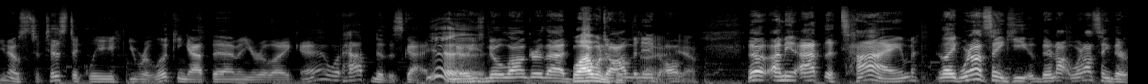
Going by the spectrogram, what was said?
you know, statistically, you were looking at them and you were like, "Eh, what happened to this guy? You know, Yeah. he's no longer that well, I dominant." that, all- yeah. No, I mean at the time, like we're not saying he, they're not, we're not saying they're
